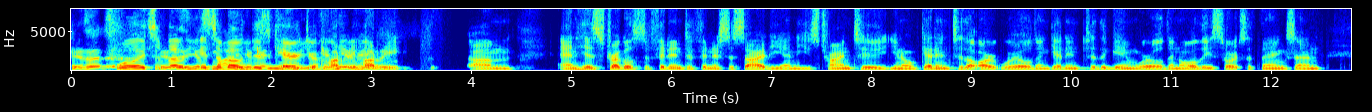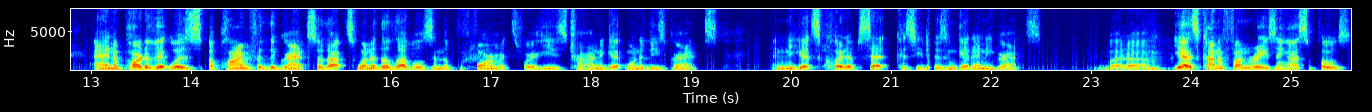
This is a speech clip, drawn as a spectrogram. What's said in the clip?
is it? Well, it's about it's smiling. about this can hear me. You character Hari. Hari, um, and his struggles to fit into Finnish society, and he's trying to you know get into the art world and get into the game world and all these sorts of things, and and a part of it was applying for the grant. So that's one of the levels in the performance where he's trying to get one of these grants, and he gets quite upset because he doesn't get any grants. But um, yeah, it's kind of fundraising, I suppose.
